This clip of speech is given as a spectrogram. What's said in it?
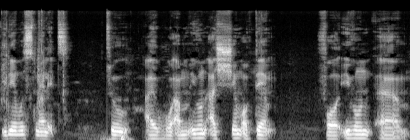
He didn't even smell it. So I am even ashamed of them for even um,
